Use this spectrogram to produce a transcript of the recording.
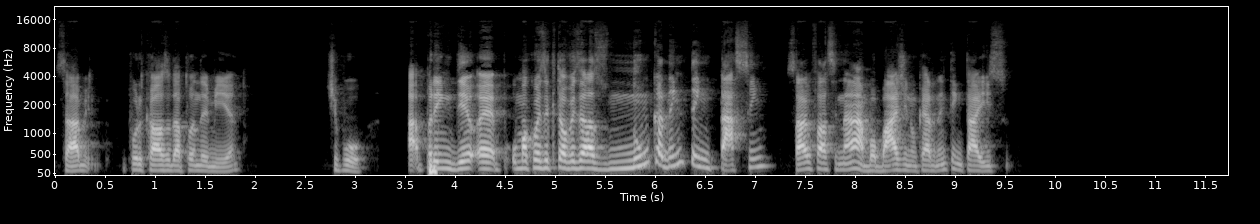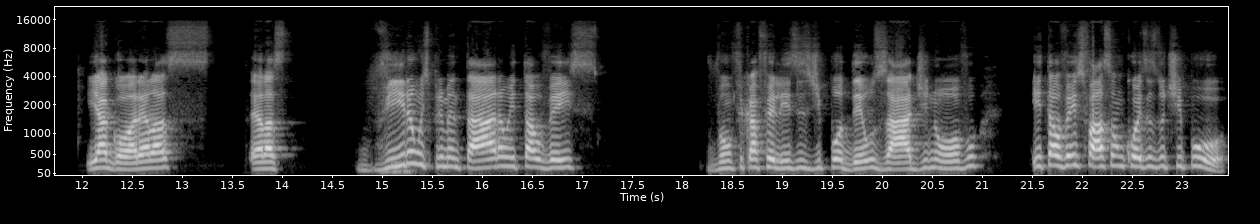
sabe? Por causa da pandemia. Tipo, aprendeu. É, uma coisa que talvez elas nunca nem tentassem, sabe? Falar assim, ah, bobagem, não quero nem tentar isso. E agora elas, elas viram, experimentaram e talvez vão ficar felizes de poder usar de novo e talvez façam coisas do tipo,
